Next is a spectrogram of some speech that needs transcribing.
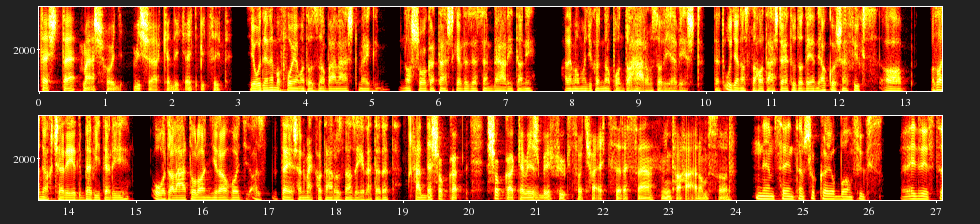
teste máshogy viselkedik egy picit. Jó, de nem a folyamatos zabálást, meg nasolgatást kell ezzel szembeállítani, hanem a mondjuk a naponta háromszori evést. Tehát ugyanazt a hatást el tudod érni, akkor sem függsz a, az anyagcserét beviteli oldalától annyira, hogy az teljesen meghatározna az életedet. Hát de sokkal, sokkal kevésbé függsz, hogyha egyszer eszel, mint ha háromszor. Nem, szerintem sokkal jobban függsz. Egyrészt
